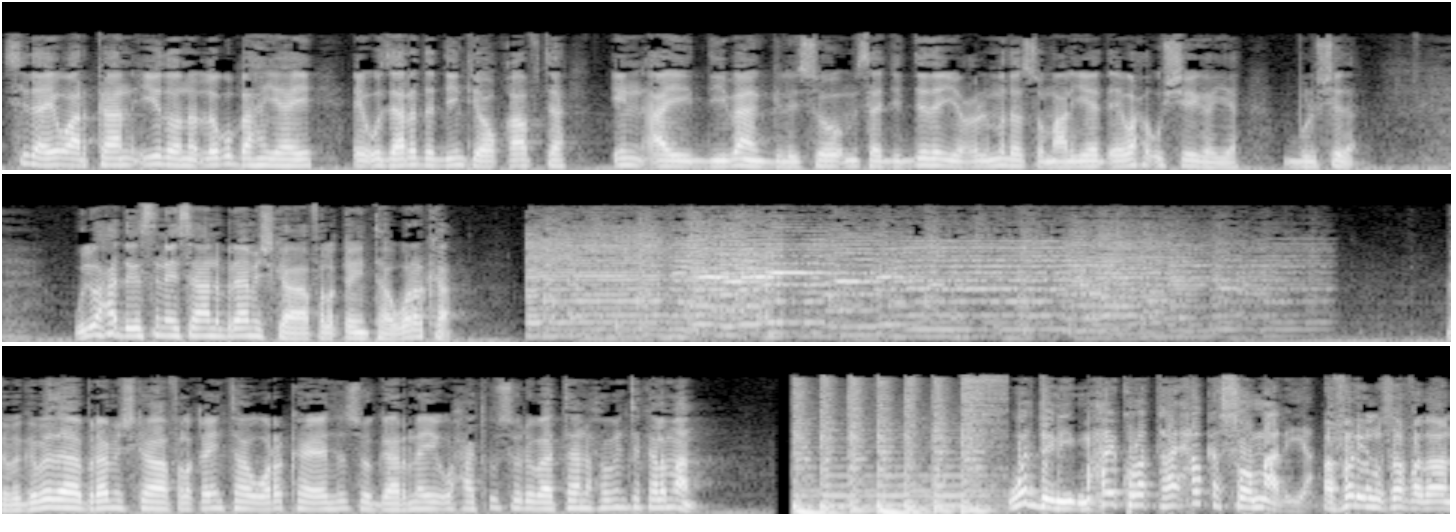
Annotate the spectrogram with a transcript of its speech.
sida ay u arkaan iyadoona loogu baahan yahay ee wasaaradda diinta iyo awqaafta in ay diiwaan geliso masaajidada iyo culimmada soomaaliyeed ee wax u sheegaya bulshada. Weli waxaad degeysanaysaan barnaamijka falqaynta wararka gabagabada barnaamijka falqaynta wararka ee la soo gaarnay waxaad ku soo dhawaataan xubinta kalamaan. Waddani maxay kula tahay xalka soomaaliya? Afar nusafadaan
